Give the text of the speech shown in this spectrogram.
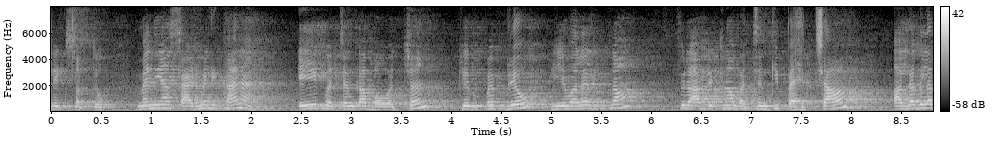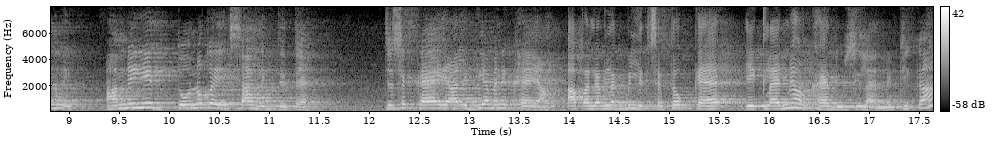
लिख सकते हो। मैंने यहाँ साइड में लिखा है ना, एक वचन का बहुवचन के रूप में प्रयोग, ये वाला लिखना, फिर आप लिखना वचन की पहचान अलग अलग हमने ये दोनों को एक साथ लिख देते हैं। जैसे कै यहाँ लिख दिया मैंने, ख यहाँ, आप अलग अलग भी लिख सकते हो, कै एक लाइन में और ख दूसरी लाइन में, ठीक है?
